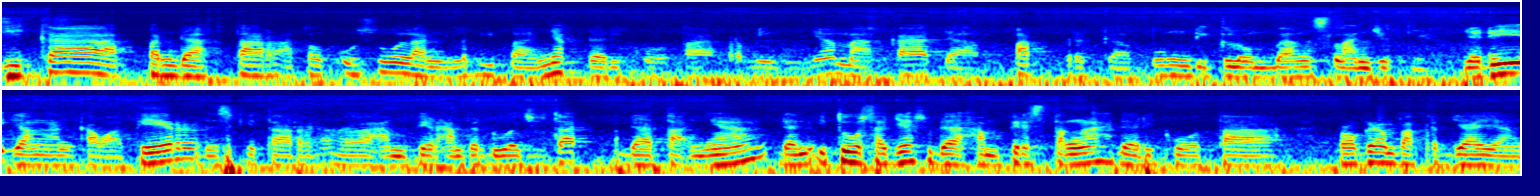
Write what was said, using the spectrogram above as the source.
Jika pendaftar atau usulan lebih banyak dari kuota per minggunya maka dapat bergabung di gelombang selanjutnya. Jadi jangan khawatir, ada sekitar uh, hampir-hampir 2 juta datanya dan itu saja sudah hampir setengah dari kuota program prakerja yang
